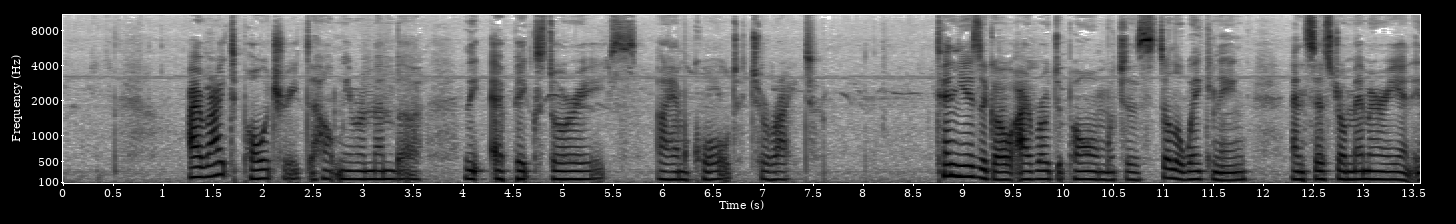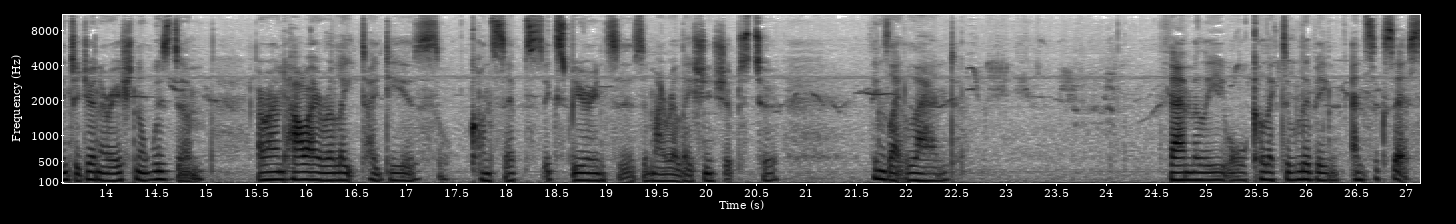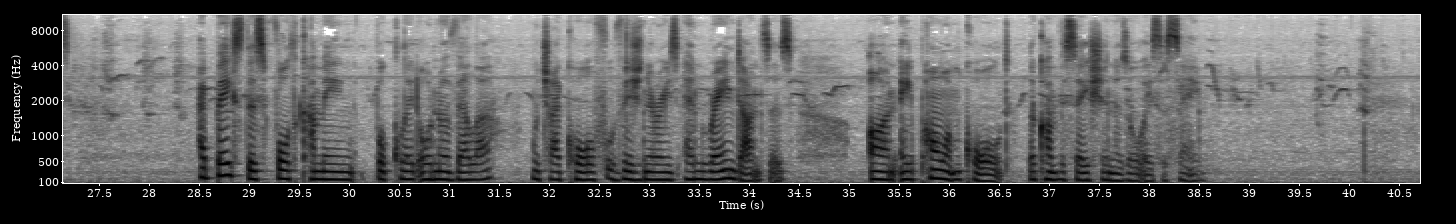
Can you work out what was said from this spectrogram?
I write poetry to help me remember the epic stories I am called to write. Ten years ago, I wrote a poem which is still awakening ancestral memory and intergenerational wisdom around how I relate ideas, concepts, experiences, and my relationships to things like land, family or collective living and success. I base this forthcoming booklet or novella, which I call for visionaries and rain dancers, on a poem called The Conversation is Always the Same.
